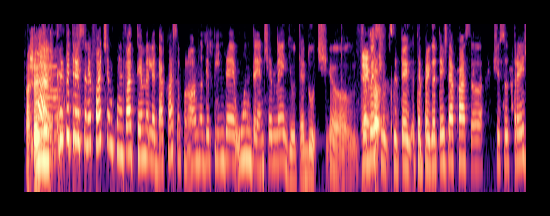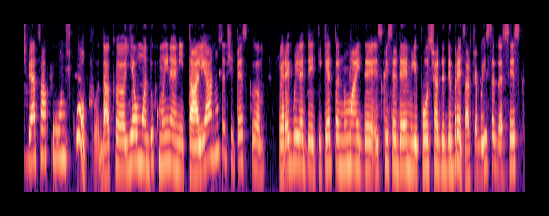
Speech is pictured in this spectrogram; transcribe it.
Așa da, este? cred că trebuie să ne facem cumva temele de acasă, până la urmă depinde unde, în ce mediu te duci. Uh, trebuie exact. să, să te, te pregătești de acasă și să trăiești viața cu un scop. Dacă eu mă duc mâine în Italia, nu să citesc uh, regulile de etichetă numai de scrise de Emily Post și de Debreț. Ar trebui să găsesc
